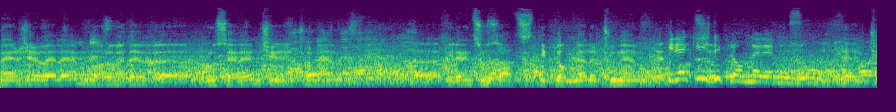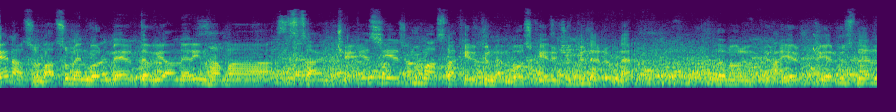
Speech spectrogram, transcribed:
Մերժվել եմ, որովհետև ռուսերեն չունեմ, իրենց ուզած դիպլոմները չունեմ։ Իրենք ինչ դիպլոմներ են ուզում։ Չեն ասում, ասում են, որ մեր տվյալներին համաձայն չէ։ Ես երկու մասնակերություն եմ, ոսկերություններ ունեմ, տնօրեն երկուսն էլ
